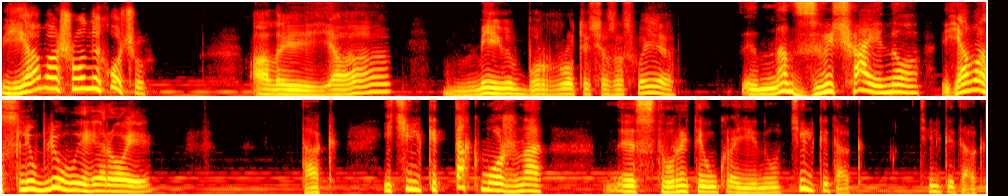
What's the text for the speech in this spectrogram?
Я вашого не хочу, але я вмію боротися за своє. Надзвичайно, я вас люблю, ви герої. Так. І тільки так можна е, створити Україну. Тільки так. Тільки так.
